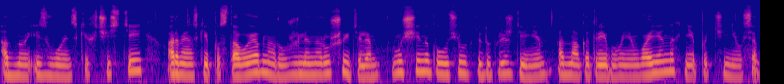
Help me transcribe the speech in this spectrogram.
одной из воинских частей армянские постовые обнаружили нарушителя. Мужчина получил предупреждение, однако требованиям военных не подчинился.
